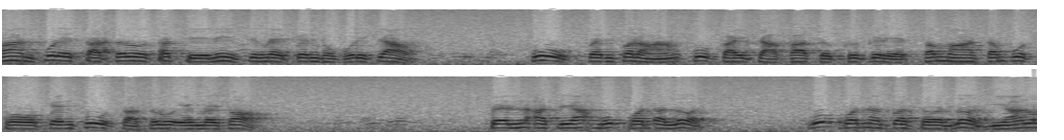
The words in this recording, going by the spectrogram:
ท่านผู้ได้ตัดสรุสัตสีนี้จึงได้เป็นพระพุทธเจ้า ผู้เป็นพระหังผู้ไกลจากข้าศึกคือกิเลสสมมาสัมพุทโธเป็นผู้ตัดสรุเองโดยชอบเป็นอัจฉริยะบุคคลอันเลิศบุคคลอันประเสริฐเลิศเหนือโล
